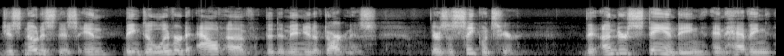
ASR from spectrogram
Just notice this in being delivered out of the dominion of darkness, there's a sequence here. The understanding and having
